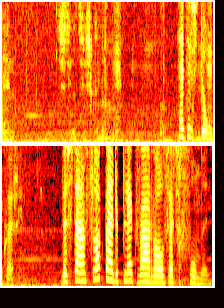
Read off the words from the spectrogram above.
En Stieltjeskanaal. Het is donker. We staan vlak bij de plek waar Ralf werd gevonden.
